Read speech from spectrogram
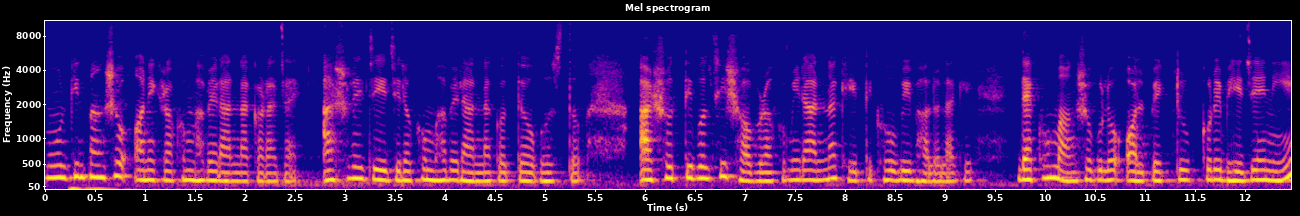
মুরগির মাংস অনেক রকমভাবে রান্না করা যায়। আসলে যে যেরকমভাবে রান্না করতে অভ্যস্ত। আর সত্যি বলছি, সব রকমই রান্না খেতে খুবই ভালো লাগে। দেখো মাংসগুলো অল্প একটু করে ভেজে নিয়ে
